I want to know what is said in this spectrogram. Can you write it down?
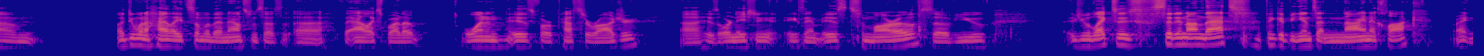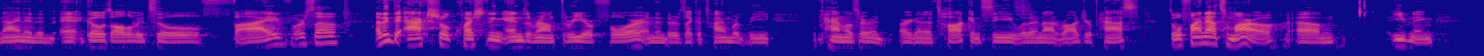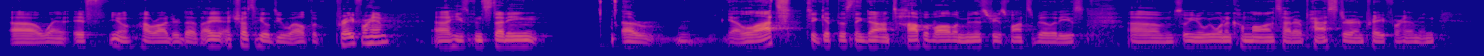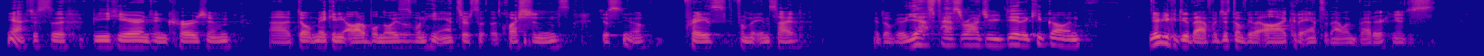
Um, I do want to highlight some of the announcements as, uh, that Alex brought up. One is for Pastor Roger. Uh, his ordination exam is tomorrow, so if you if you would like to sit in on that, I think it begins at nine o'clock, right? Nine, and it goes all the way till five or so. I think the actual questioning ends around three or four, and then there's like a time where the, the panelists are, are going to talk and see whether or not Roger passed. So we'll find out tomorrow um, evening uh, when if you know how Roger does. I, I, trust that he'll do well, but pray for him. Uh, he's been studying uh, yeah, a lot to get this thing done on top of all the ministry responsibilities. Um, so you know we want to come alongside our pastor and pray for him, and yeah, just to be here and to encourage him. Uh, don't make any audible noises when he answers the questions. Just you know praise from the inside. You know, don't be like, yes, Pastor Roger, you did it. Keep going. Maybe you could do that, but just don't be like, oh, I could have answered that one better. You know, just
